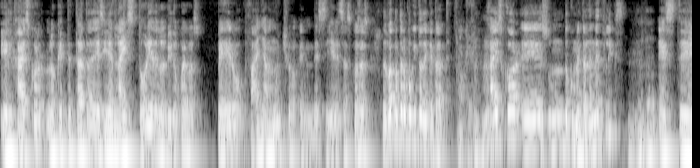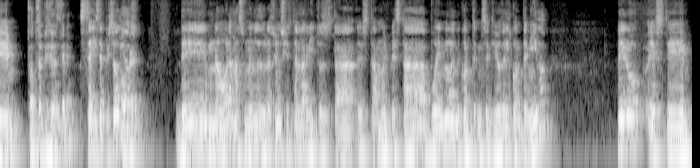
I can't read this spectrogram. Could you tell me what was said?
El high score lo que te trata de decir es la historia de los videojuegos, pero falla mucho en decir esas cosas. Les voy a contar un poquito de qué trata. Ok. High score es un documental de Netflix. Este, ¿Cuántos episodios tiene? seis episodios de una hora más o menos de duración. Si están larguitos, está, está muy, está bueno en el, sentido del contenido, pero este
